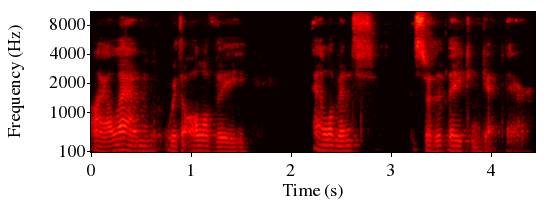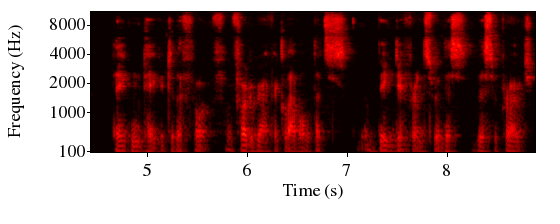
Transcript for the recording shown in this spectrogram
ILM with all of the elements so that they can get there. They can take it to the pho- photographic level. That's a big difference with this this approach.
